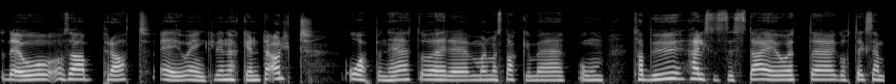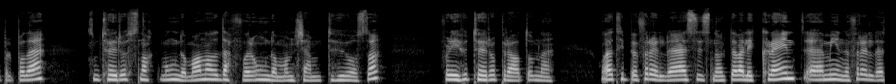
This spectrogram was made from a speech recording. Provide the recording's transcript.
Det er jo, altså, prat er jo egentlig nøkkelen til alt åpenhet, og dette når man snakker med, om tabu. Helsesøster er jo et uh, godt eksempel på det, som tør å snakke med ungdommene, og det er derfor ungdommene kommer til hun også. Fordi hun tør å prate om det. Og jeg tipper foreldre syns nok det er veldig kleint. Uh, mine foreldre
